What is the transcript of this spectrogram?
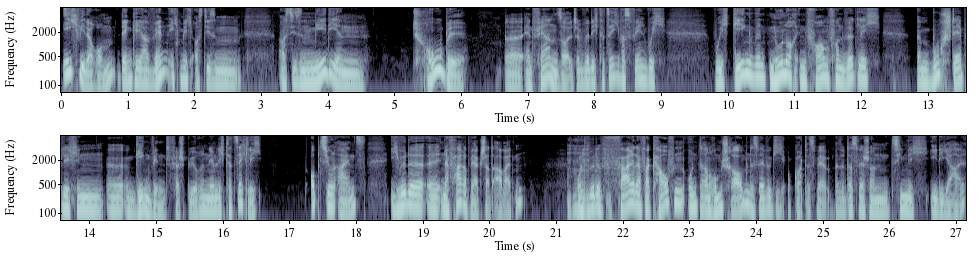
Ich wiederum denke ja, wenn ich mich aus diesem, aus diesem Medientrubel äh, entfernen sollte, würde ich tatsächlich was wählen, wo ich, wo ich Gegenwind nur noch in Form von wirklich ähm, buchstäblichen äh, Gegenwind verspüre, nämlich tatsächlich Option 1, ich würde äh, in der Fahrradwerkstatt arbeiten und würde Fahrräder verkaufen und dran rumschrauben. Das wäre wirklich, oh Gott, das wäre, also das wäre schon ziemlich ideal.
